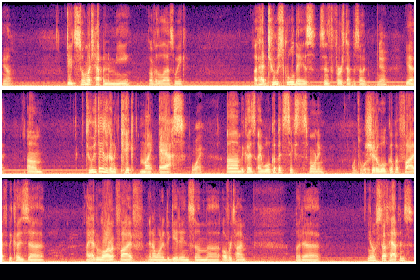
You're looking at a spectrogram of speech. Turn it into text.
Yeah. Dude, so much happened to me over the last week. I've had two school days since the first episode. Yeah. Yeah. Um, Tuesdays are gonna kick my ass. Why? Um, because I woke up at six this morning. Went to work. Should have woke up at five because uh, I had an alarm at five and I wanted to get in some uh, overtime. But uh, you know, stuff happens.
